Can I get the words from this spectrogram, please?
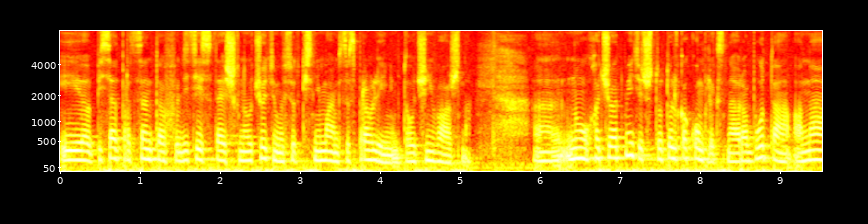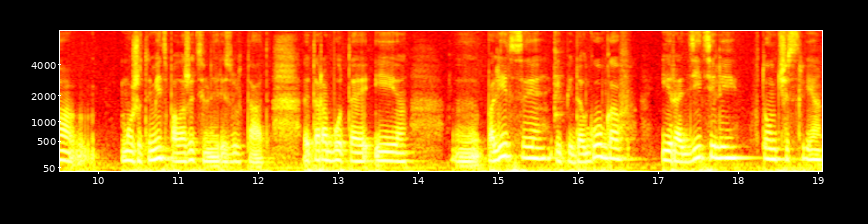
И 50% детей, состоящих на учете, мы все-таки снимаем с исправлением. Это очень важно. Э, но хочу отметить, что только комплексная работа, она может иметь положительный результат. Это работа и э, полиции, и педагогов, и родителей в том числе,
